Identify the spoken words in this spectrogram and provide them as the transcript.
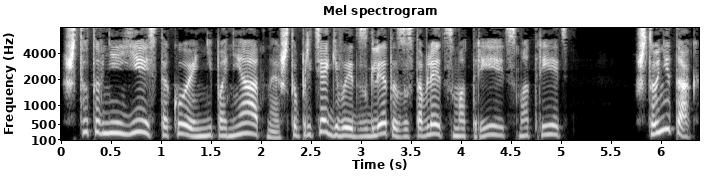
Что-то в ней есть такое непонятное, что притягивает взгляд и заставляет смотреть, смотреть. Что не так?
